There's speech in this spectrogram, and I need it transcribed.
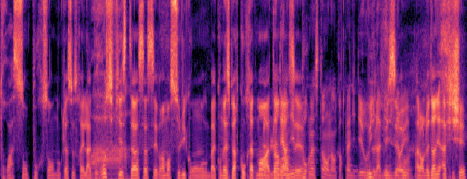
300%. Donc là, ce serait la grosse fiesta. Ça, c'est vraiment celui qu'on bah, qu'on espère concrètement Le- atteindre. Le hein, dernier, c'est- pour l'instant, on a encore plein d'idées oui, oui, c'est- oui. Alors, le dernier affiché,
